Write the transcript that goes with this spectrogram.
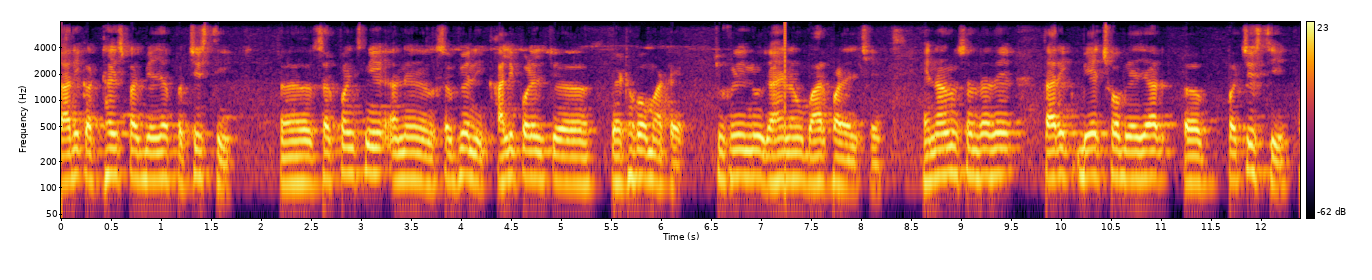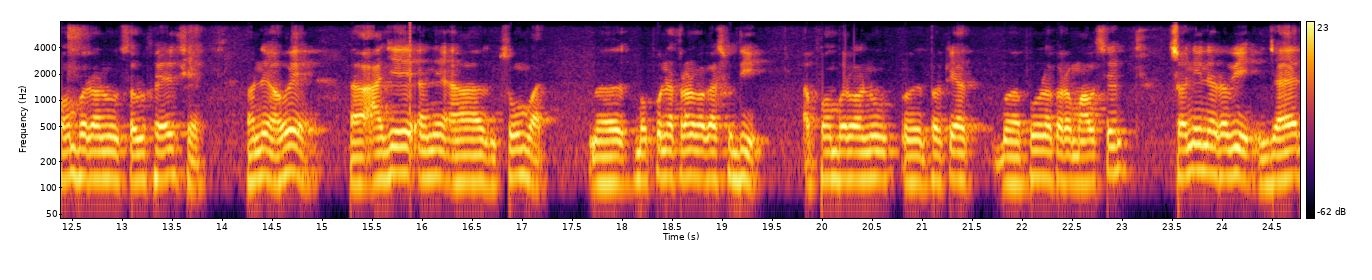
તારીખ અઠ્ઠાવીસ પાંચ બે હજાર પચીસથી સરપંચની અને સભ્યોની ખાલી પડેલ બેઠકો માટે ચૂંટણીનું જાહેરનામું બહાર પાડેલ છે. એના અનુસંધાને તારીખ બે છ બે હજાર પચીસથી ફોર્મ ભરવાનું શરૂ થયેલ છે અને હવે આજે અને સોમવાર બપોરના ત્રણ વાગ્યા સુધી ફોર્મ ભરવાનું પ્રક્રિયા પૂર્ણ કરવામાં આવશે. શનિ અને રવિ જાહેર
